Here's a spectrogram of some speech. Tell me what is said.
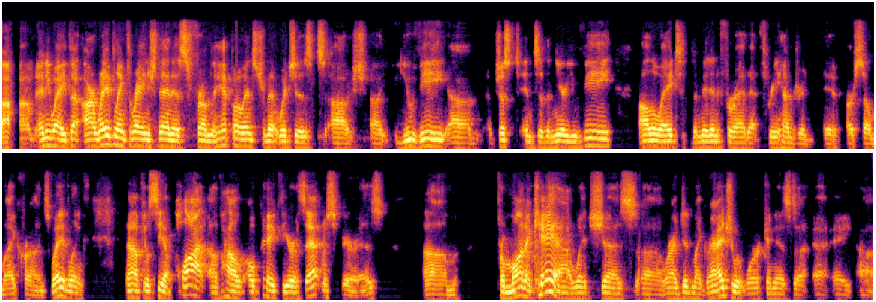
Um, anyway, the, our wavelength range then is from the HIPO instrument, which is uh, uh, UV, uh, just into the near UV, all the way to the mid infrared at 300 or so microns wavelength. Now, if you'll see a plot of how opaque the Earth's atmosphere is, um, from Mauna Kea, which is uh, where I did my graduate work and is a, a, a uh,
